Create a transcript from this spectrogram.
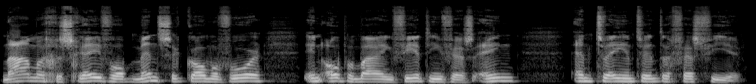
Namen geschreven op mensen komen voor in Openbaring 14, vers 1 en 22, vers 4.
